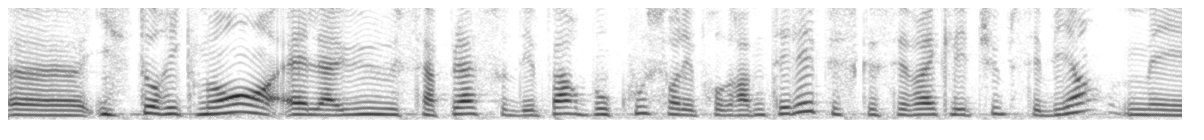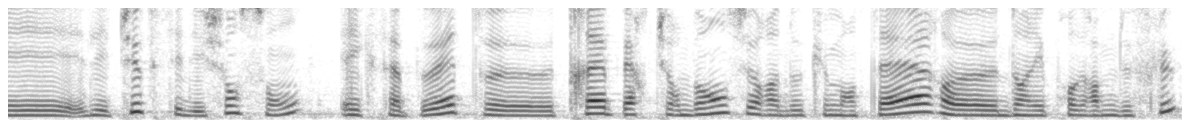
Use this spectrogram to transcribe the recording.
Euh, historiquement, elle a eu sa place au départ beaucoup sur les programmes télé, puisque c'est vrai que les tubes, c'est bien, mais les tubes, c'est des chansons, et que ça peut être euh, très perturbant sur un documentaire, dans les programmes de flux.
